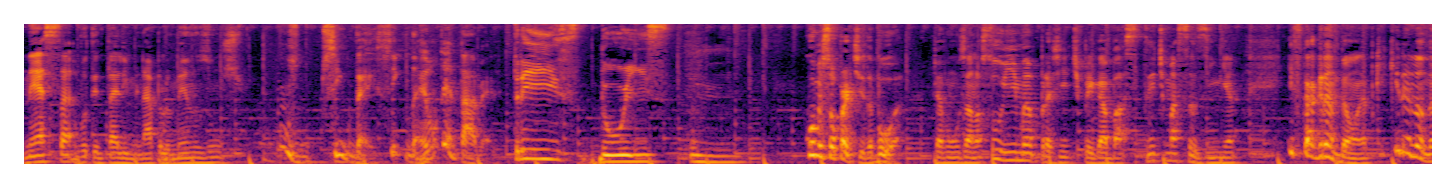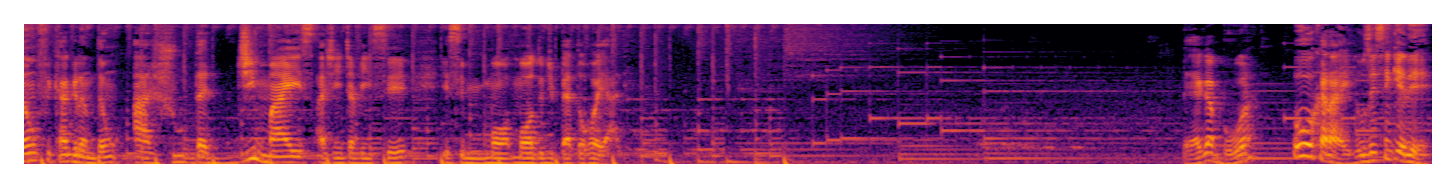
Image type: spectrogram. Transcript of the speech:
Nessa vou tentar eliminar pelo menos uns, uns 5, 10. 5, 10, vamos tentar, velho. 3, 2, 1. Começou a partida, boa. Já vamos usar nosso imã pra gente pegar bastante maçãzinha e ficar grandão, né? Porque querendo ou não, ficar grandão ajuda demais a gente a vencer esse mo modo de Battle Royale. Pega, boa. Ô, oh, carai, usei sem querer.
